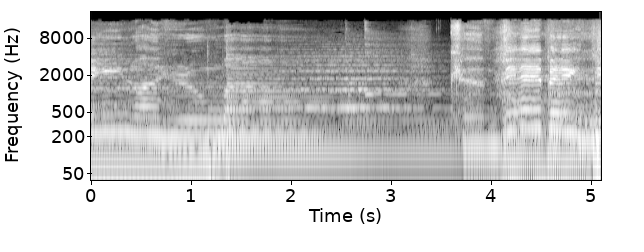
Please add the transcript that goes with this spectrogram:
心乱如麻，可别被你。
